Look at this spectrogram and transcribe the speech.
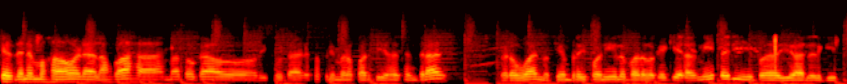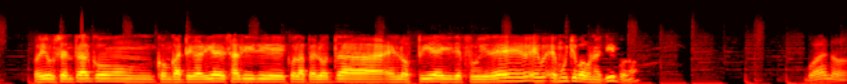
que tenemos ahora, las bajas, me ha tocado disputar esos primeros partidos de central, pero bueno, siempre disponible para lo que quiera el míster y poder ayudar al equipo. Oye, un central con, con categoría de salir eh, con la pelota en los pies y de fluidez es, mucho para un equipo, ¿no? Bueno,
